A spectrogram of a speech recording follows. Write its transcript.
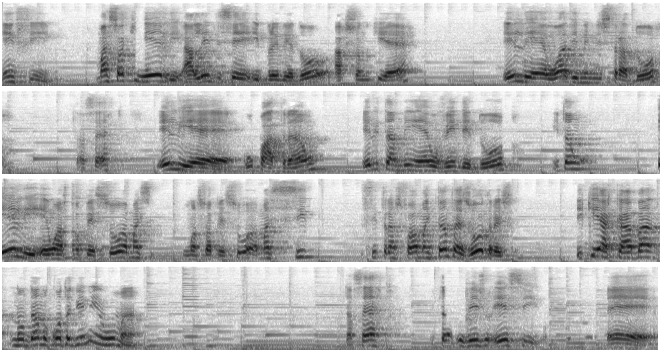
Enfim, mas só que ele, além de ser empreendedor, achando que é, ele é o administrador, tá certo? Ele é o patrão, ele também é o vendedor. Então, ele é uma só pessoa, mas uma só pessoa, mas se se transforma em tantas outras e que acaba não dando conta de nenhuma. Tá certo? Então eu vejo esse é,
